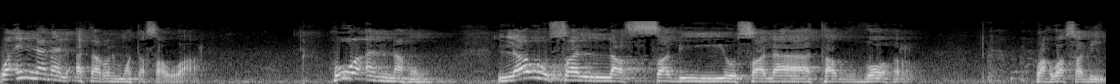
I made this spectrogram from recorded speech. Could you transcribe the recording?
وإنما الأثر المتصور هو أنه لو صلى الصبي صلاة الظهر وهو صبي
